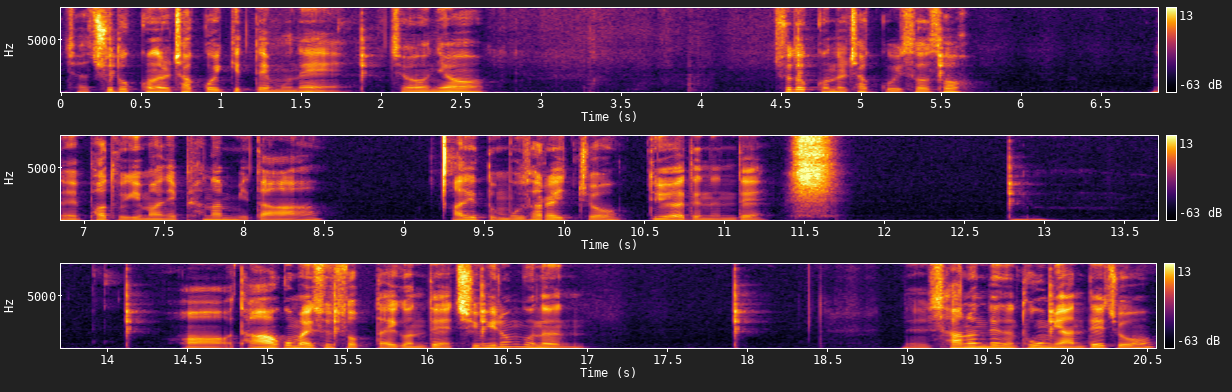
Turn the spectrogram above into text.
자, 주도권을 잡고 있기 때문에 전혀 주도권을 잡고 있어서 네, 바둑이 많이 편합니다. 아직도 못 살아있죠? 뛰어야 되는데 음, 어, 당하고만 있을 수 없다 이건데 지금 이런 거는 네, 사는 데는 도움이 안 되죠.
